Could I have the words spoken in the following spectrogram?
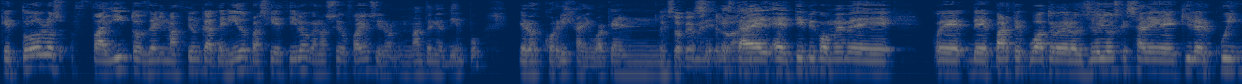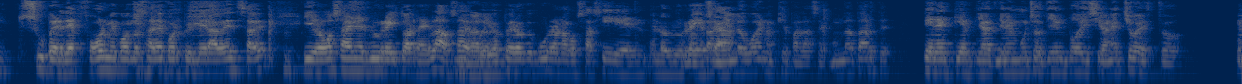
que todos los fallitos de animación que ha tenido, por así decirlo, que no han sido fallos, sino no han tenido tiempo, que los corrijan, igual que en... Eso obviamente se- lo Está el, el típico meme de, eh, de parte 4 de los yoyos que sale Killer Queen súper deforme cuando sale por primera vez, ¿sabes? Y luego sale en el Blu-ray todo arreglado, ¿sabes? Claro. Pues yo espero que ocurra una cosa así en, en los Blu-ray, o sea, También lo bueno es que para la segunda parte tienen tiempo. ya tienen mucho tiempo y si han hecho esto y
